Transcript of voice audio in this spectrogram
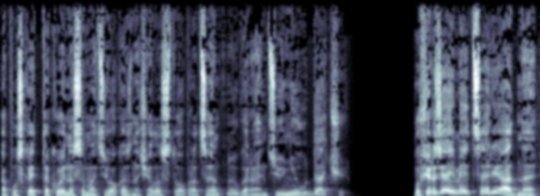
Опускать такое на самотек означало стопроцентную гарантию неудачи. У Ферзя имеется Ариадна,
